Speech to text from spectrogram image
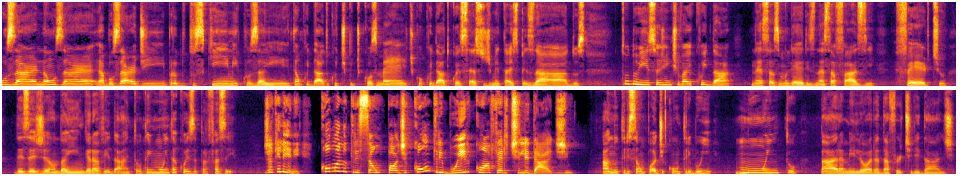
usar, não usar, abusar de produtos químicos aí. Então, cuidado com o tipo de cosmético, cuidado com o excesso de metais pesados. Tudo isso a gente vai cuidar nessas mulheres nessa fase fértil desejando aí engravidar. Então tem muita coisa para fazer. Jaqueline, como a nutrição pode contribuir com a fertilidade? A nutrição pode contribuir muito para a melhora da fertilidade.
